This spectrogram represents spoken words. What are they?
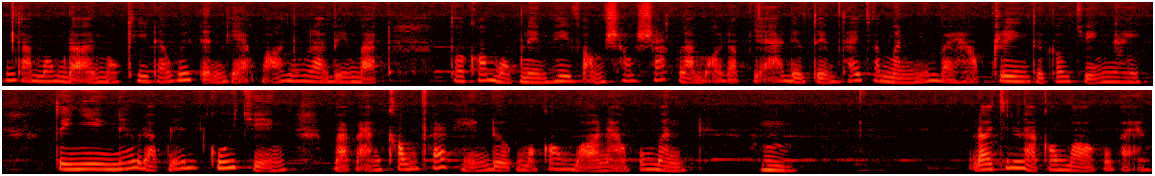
chúng ta mong đợi một khi đã quyết định gạt bỏ những lời biện bạch. Tôi có một niềm hy vọng sâu sắc là mỗi độc giả đều tìm thấy cho mình những bài học riêng từ câu chuyện này. Tuy nhiên nếu đọc đến cuối chuyện mà bạn không phát hiện được một con bò nào của mình hmm, đó chính là con bò của bạn.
